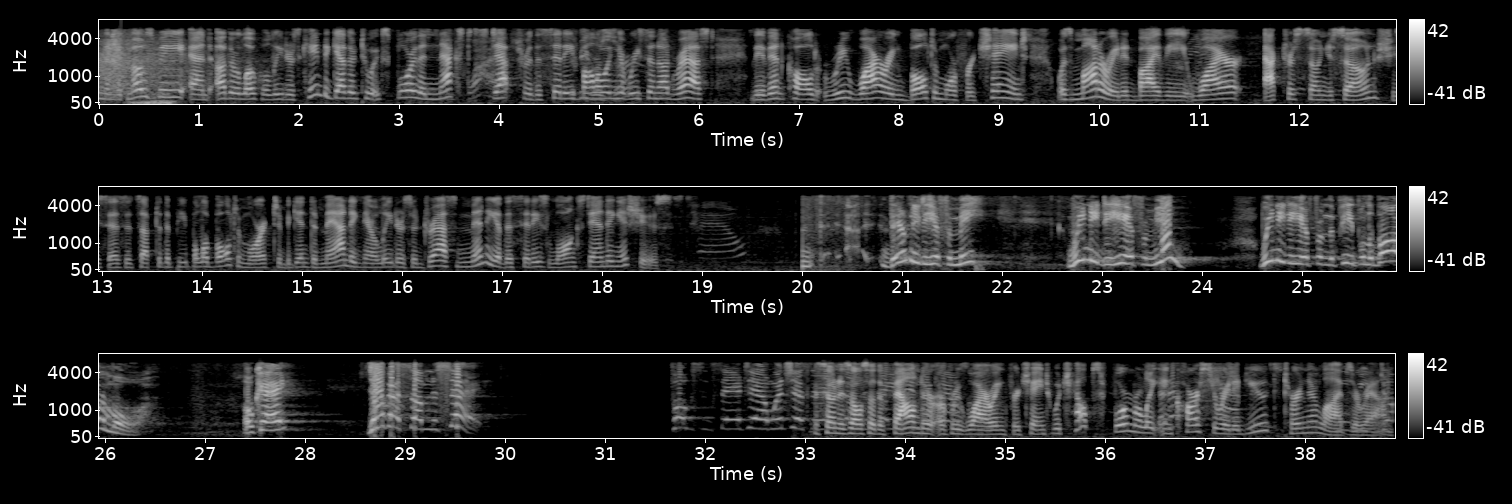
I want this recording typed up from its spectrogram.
Mosby and other local leaders came together to explore the next steps for the city following the recent unrest. The event called Rewiring Baltimore for Change was moderated by the Wire actress Sonja Sohn. She says it's up to the people of Baltimore to begin demanding their leaders address many of the city's longstanding issues. They don't need to hear from me. We need to hear from you. We need to hear from the people of Baltimore. Okay? Something to say. Folks in Sandtown, Winchester. Sohn is also the founder of Rewiring for Change, which helps formerly incarcerated youth turn their lives around.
